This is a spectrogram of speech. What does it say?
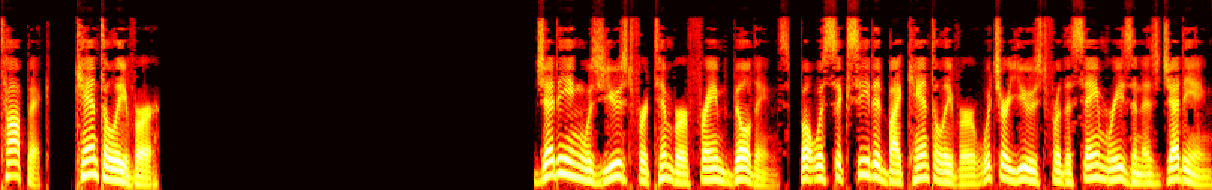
Topic. Cantilever Jettying was used for timber-framed buildings, but was succeeded by cantilever which are used for the same reason as jettying,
